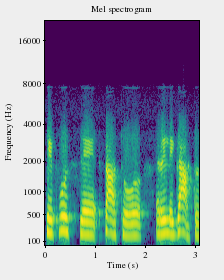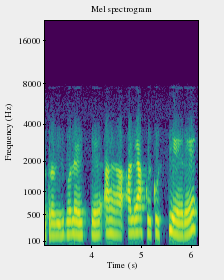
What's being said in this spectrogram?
se fosse stato relegato, tra virgolette, a, alle acque costiere,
